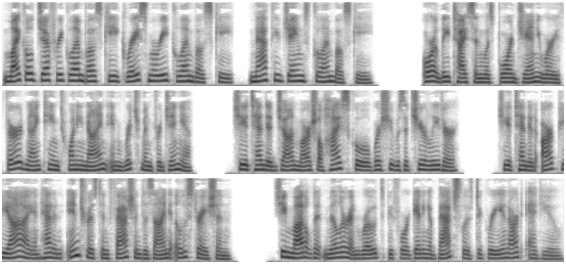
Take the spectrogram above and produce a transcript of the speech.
Michael Jeffrey Glemboski, Grace Marie Glemboski, Matthew James Glemboski. Ora Lee Tyson was born January 3, 1929, in Richmond, Virginia. She attended John Marshall High School where she was a cheerleader. She attended RPI and had an interest in fashion design illustration. She modeled at Miller and Rhoads before getting a bachelor's degree in art edu.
